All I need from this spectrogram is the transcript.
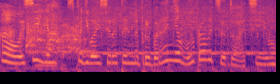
А ось і я. Сподіваюся, ретельне прибирання виправить ситуацію.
